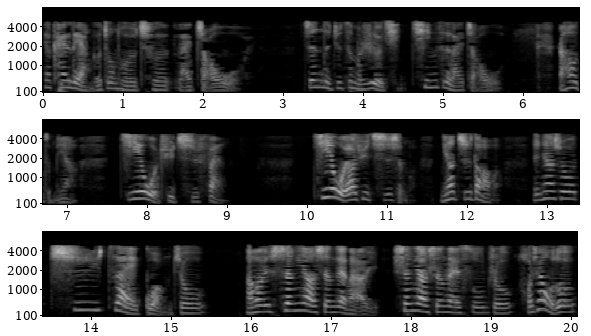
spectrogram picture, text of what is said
要开两个钟头的车来找我，真的就这么热情，亲自来找我，然后怎么样接我去吃饭？接我要去吃什么？你要知道，人家说吃在广州，然后生要生在哪里？生要生在苏州，好像我都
